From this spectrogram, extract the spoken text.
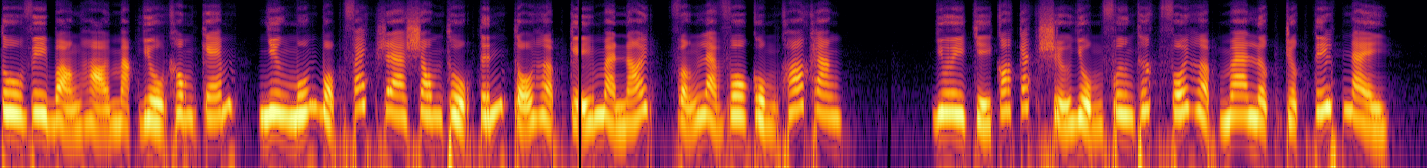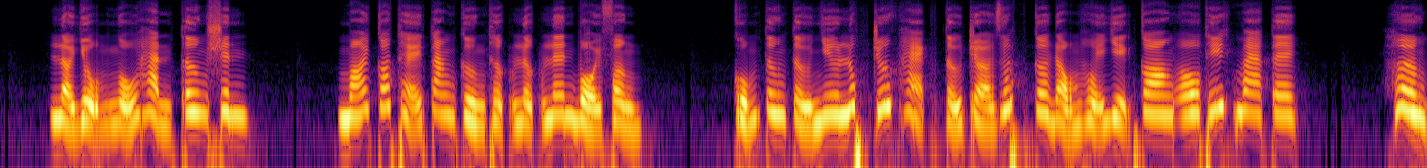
Tu vi bọn họ mặc dù không kém, nhưng muốn bộc phát ra song thuộc tính tổ hợp kỹ mà nói, vẫn là vô cùng khó khăn. Duy chỉ có cách sử dụng phương thức phối hợp ma lực trực tiếp này. Lợi dụng ngũ hành tương sinh. Mói có thể tăng cường thực lực lên bội phần. Cũng tương tự như lúc trước hạt tử trợ giúp cơ động hủy diệt con ô thiết ma tê. Hơn.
